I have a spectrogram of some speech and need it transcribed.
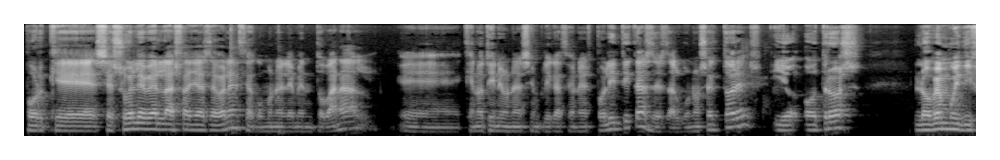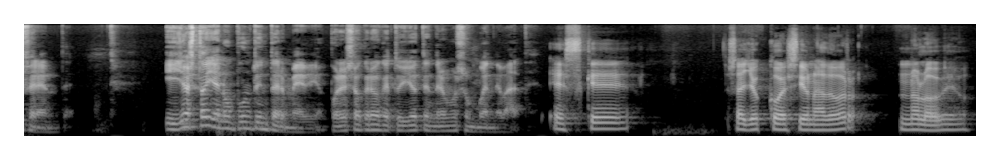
Porque se suele ver las fallas de Valencia como un elemento banal, eh, que no tiene unas implicaciones políticas desde algunos sectores y otros lo ven muy diferente. Y yo estoy en un punto intermedio, por eso creo que tú y yo tendremos un buen debate. Es que, o sea, yo cohesionador no lo veo.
